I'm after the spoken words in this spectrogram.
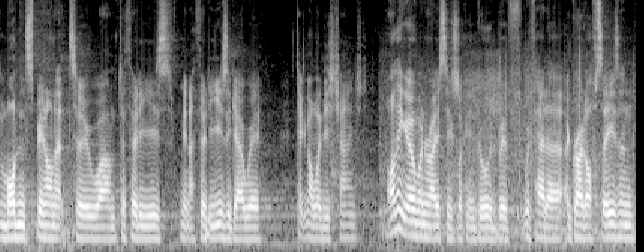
modern spin on it to, um, to 30 years, you know, 30 years ago where technology's changed. I think Irwin Racing's looking good. We've, we've had a, a great off season.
